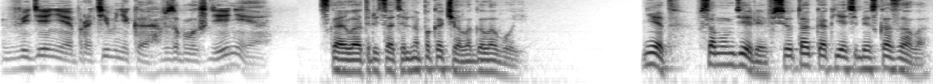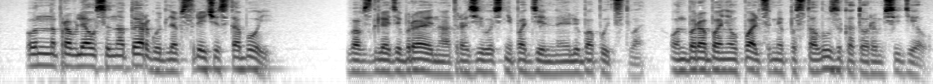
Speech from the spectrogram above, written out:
Введение противника в заблуждение? Скайла отрицательно покачала головой. «Нет, в самом деле, все так, как я тебе сказала. Он направлялся на Таргу для встречи с тобой». Во взгляде Брайана отразилось неподдельное любопытство. Он барабанил пальцами по столу, за которым сидел.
